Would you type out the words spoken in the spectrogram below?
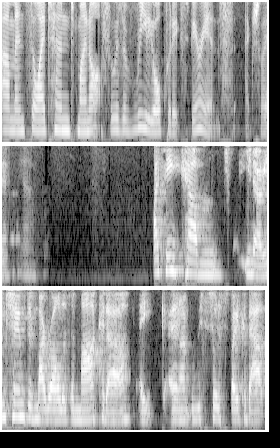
Um, and so i turned mine off. It was a really awkward experience actually. Yeah, yeah. i think um, you know in terms of my role as a marketer and I, we sort of spoke about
